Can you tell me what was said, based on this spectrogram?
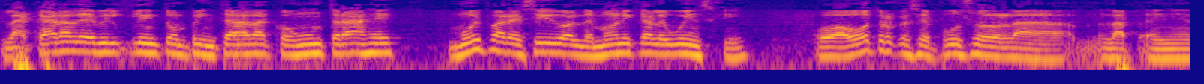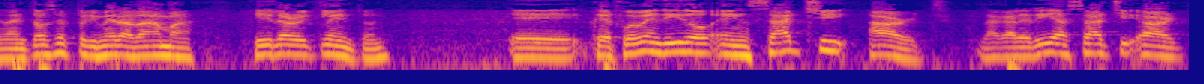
la cara de Bill Clinton pintada con un traje muy parecido al de Mónica Lewinsky o a otro que se puso la, en la entonces primera dama Hillary Clinton, eh, que fue vendido en Saatchi Art, la galería Saatchi Art,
